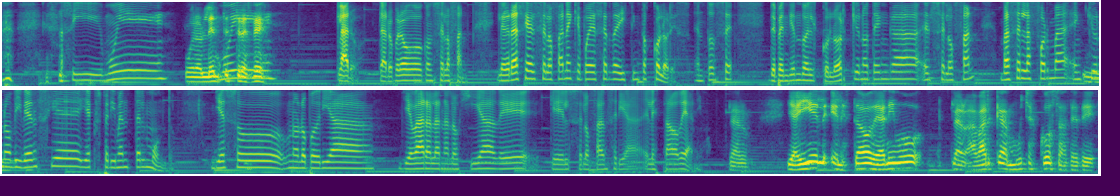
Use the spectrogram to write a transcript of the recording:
Así muy... Bueno, lentes 3D. Claro, claro, pero con celofán. la gracia del celofán es que puede ser de distintos colores. Entonces, dependiendo del color que uno tenga el celofán, va a ser la forma en que uno mm. vivencie y experimente el mundo. Y eso uno lo podría llevar a la analogía de que el celofán sería el estado de ánimo. Claro. Y ahí el, estado de ánimo, claro, abarca muchas cosas, desde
